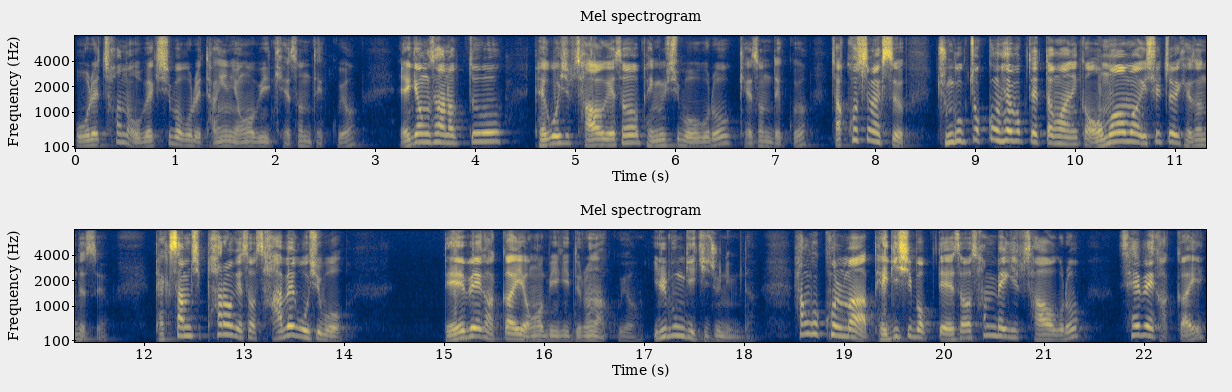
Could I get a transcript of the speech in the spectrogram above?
올해 1,510억으로 당연히 영업이 개선됐고요. 애경산업도 154억에서 165억으로 개선됐고요. 자, 코스맥스 중국 조금 회복됐다고 하니까 어마어마하게 실적이 개선됐어요. 138억에서 455억 4배 가까이 영업이익이 늘어났고요. 1분기 기준입니다. 한국콜마 120억대에서 324억으로 3배 가까이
